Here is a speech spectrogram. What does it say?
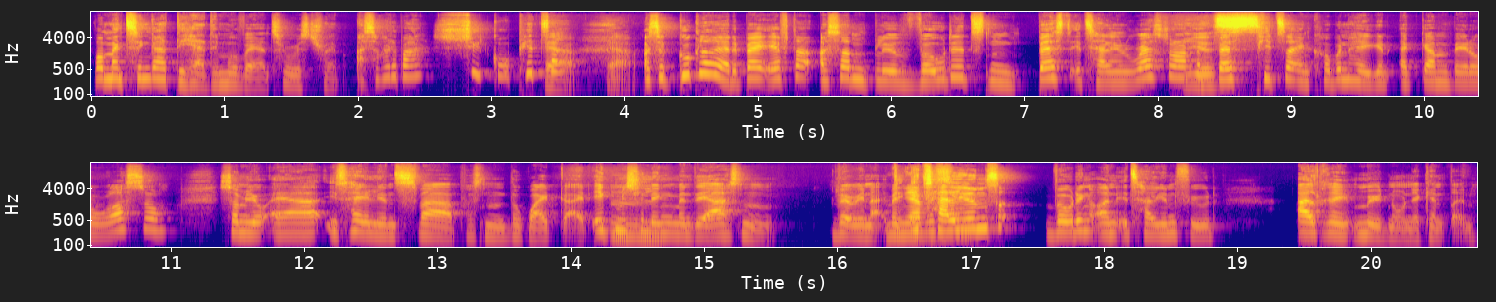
hvor man tænker, at det her, det må være en tourist trap. Og så var det bare sygt god pizza. Ja, ja. Og så googlede jeg det bagefter, og så den blevet voted sådan best Italian restaurant yes. Og best pizza in Copenhagen af Gambero Rosso, som jo er Italiens svar på sådan The White Guide. Ikke Michelin, men det er sådan very nice. Men det er Italians voting on Italian food. Aldrig mødt nogen, jeg kendte derinde.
